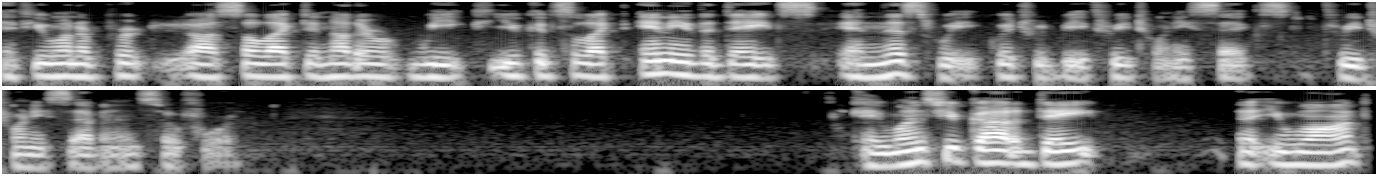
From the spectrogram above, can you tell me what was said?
if you want to uh, select another week, you could select any of the dates in this week, which would be 326, 327, and so forth. Okay, once you've got a date that you want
